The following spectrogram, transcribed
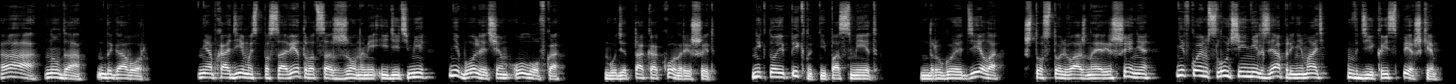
«А, ну да, договор. Необходимость посоветоваться с женами и детьми не более чем уловка. Будет так, как он решит. Никто и пикнуть не посмеет. Другое дело, что столь важное решение ни в коем случае нельзя принимать в дикой спешке».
